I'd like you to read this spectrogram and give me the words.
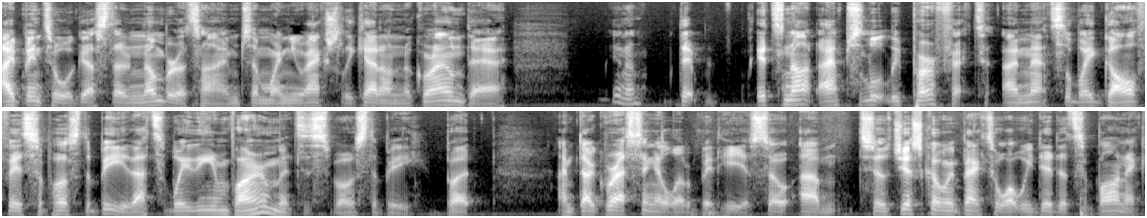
I've been to Augusta a number of times, and when you actually get on the ground there, you know, it's not absolutely perfect, and that's the way golf is supposed to be. That's the way the environment is supposed to be, but I'm digressing a little bit here. So, um, so just going back to what we did at Sebonack,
